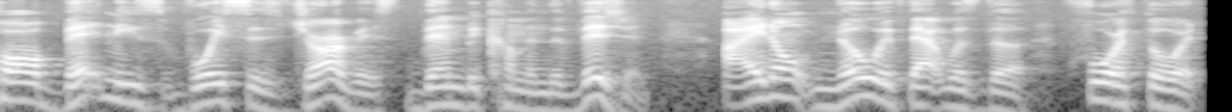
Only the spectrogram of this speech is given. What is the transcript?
Paul Bettany's voices Jarvis, then becoming the Vision. I don't know if that was the forethought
